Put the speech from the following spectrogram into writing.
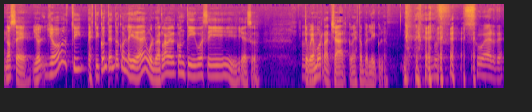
no sé. Yo, yo estoy, estoy contento con la idea de volverla a ver contigo así y eso. Te voy a emborrachar con esta película. suerte.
